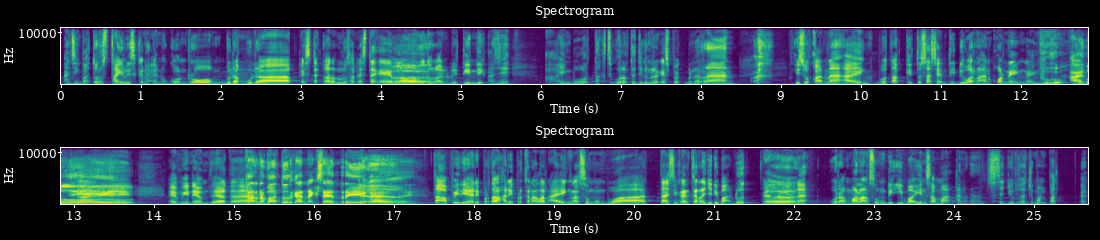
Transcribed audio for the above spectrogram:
anjing batur stylist kan anu gondrong budak-budak ST, eh, lulusan STM lawang gitu anu ditindik anjing aing botak sih kurang tuh juga ngerek expect beneran. Isu karena aing botak itu sasenti di warnaan koneng aing buk. Anjing. Eminem dia kan Karena batur kan eksentrik. Eh, anjing. tapi di hari pertama hari perkenalan aing langsung membuat tadi kan karena jadi badut akhirnya orang mah langsung diibain sama karena kan sejurusan cuma 4 eh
